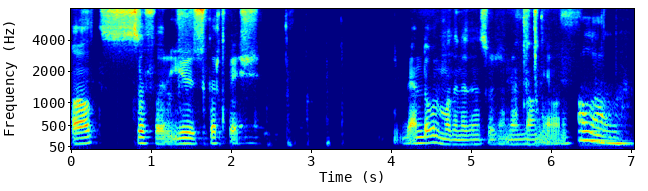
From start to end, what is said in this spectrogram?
Alt 0 145. Bende olmadı nedense hocam. Ben de anlayamadım. Allah Allah.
